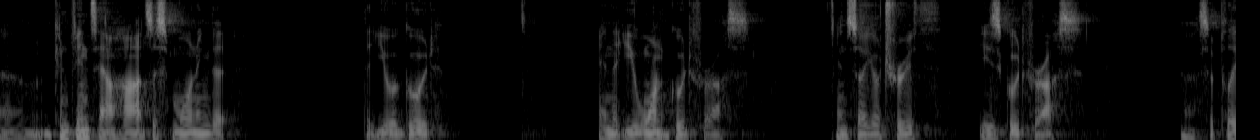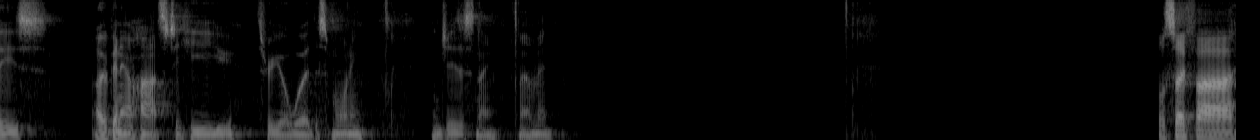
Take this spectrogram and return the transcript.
um, convince our hearts this morning that, that you are good and that you want good for us. And so your truth is good for us. Uh, so please open our hearts to hear you through your word this morning. In Jesus' name, amen. Well, so far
